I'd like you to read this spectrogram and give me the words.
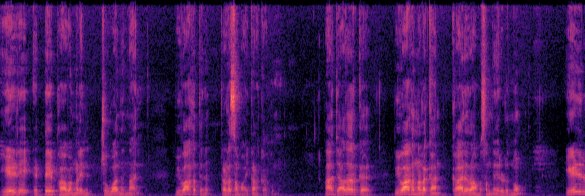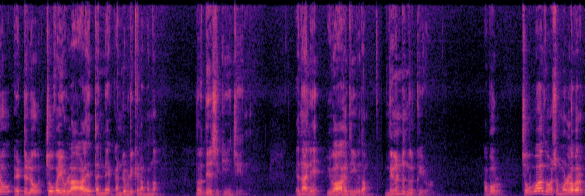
ഏഴ് എട്ട് ഭാവങ്ങളിൽ ചൊവ്വ നിന്നാൽ വിവാഹത്തിന് തടസ്സമായി കണക്കാക്കുന്നു. ആ ജാതകർക്ക് വിവാഹം നടക്കാൻ കാലതാമസം നേരിടുന്നു. ഏഴിലോ എട്ടിലോ ചൊവ്വയുള്ള ആളെ തന്നെ കണ്ടുപിടിക്കണമെന്ന് നിർദ്ദേശിക്കുകയും ചെയ്യുന്നു. എന്നാലേ വിവാഹ ജീവിതം നീണ്ടു നിൽക്കുകയുള്ളൂ അപ്പോൾ ചൊവ്വാദോഷമുള്ളവർ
